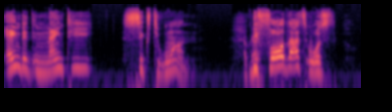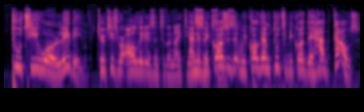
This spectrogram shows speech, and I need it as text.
ended in nineteen sixty one. Okay. Before that was Tutsi who were leading, Tutsis were all leaders until the 1960s. and because they- we call them Tutsi because they had cows,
